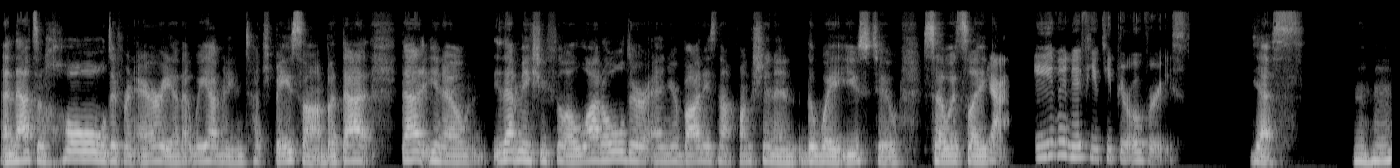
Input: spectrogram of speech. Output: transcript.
And that's a whole different area that we haven't even touched base on. But that, that, you know, that makes you feel a lot older and your body's not functioning the way it used to. So so it's like, yeah, even if you keep your ovaries. Yes. Mm-hmm.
